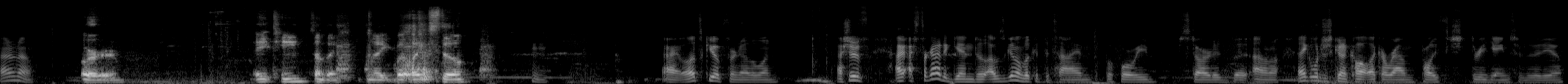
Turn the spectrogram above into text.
I don't know. Or eighteen, something like. But like still, hmm. All right, well, let's queue up for another one. I should have. I, I forgot again. To, I was gonna look at the time before we started, but I don't know. I think we're just gonna call it like around probably three games for the video.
